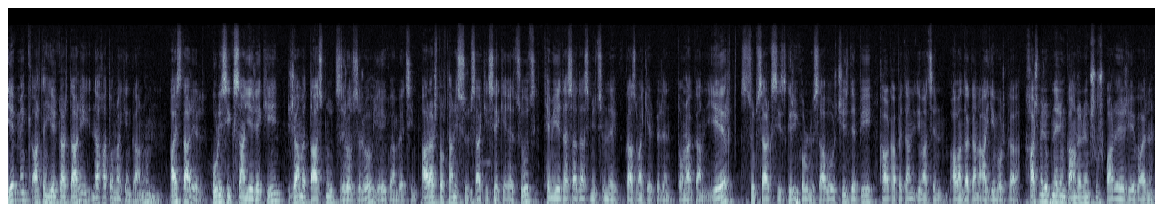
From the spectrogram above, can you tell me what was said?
եւ մենք արդեն երկար տարի նախատոնակ ենք անում։ Այս տարի էլ հուլիսի 23-ին ժամը 18:00 երեկոյան 6-ին Արաշտորթանի Սուրբ Սարգիս եկեղեցուց թեմի յետասարդասմիություններ կազմակերպել են տոնական երթ Սուրբ Սարգսից Գրիգոր Լուսավորչից դեպի քաղաքապետանի դիմացեն ավանդական այգին որ կա խաչմերուկներին կանգնելու են շուրջ բարեր եւ այլն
